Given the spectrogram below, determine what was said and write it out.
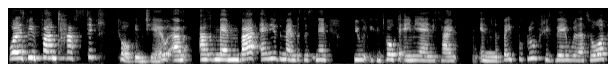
Well it's been fantastic talking to you. Um as a member any of the members listening you you can talk to amy anytime in the facebook group. She's there with us all.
